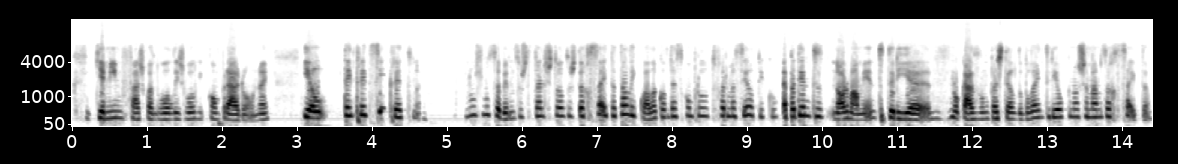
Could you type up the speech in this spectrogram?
que, que a mim me faz quando vou a Lisboa e comprar um, não é? Ele tem trade secret, não é? Nós não sabemos os detalhes todos da receita, tal e qual acontece com um produto farmacêutico. A patente normalmente teria, no caso de um pastel de Belém, teria o que nós chamamos a receita.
